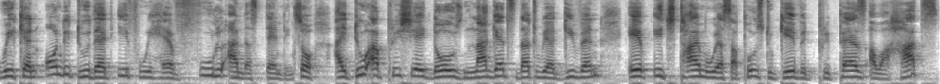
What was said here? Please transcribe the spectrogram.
we can only do that if we have full understanding. So i do appreciate those nuggets that we are given. If each time we are supposed to give it prepares our hearts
